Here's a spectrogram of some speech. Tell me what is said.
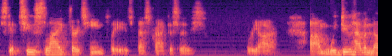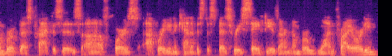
Skip to slide 13, please. Best practices. Here we are. Um, we do have a number of best practices. Uh, of course, operating a cannabis dispensary, safety is our number one priority.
